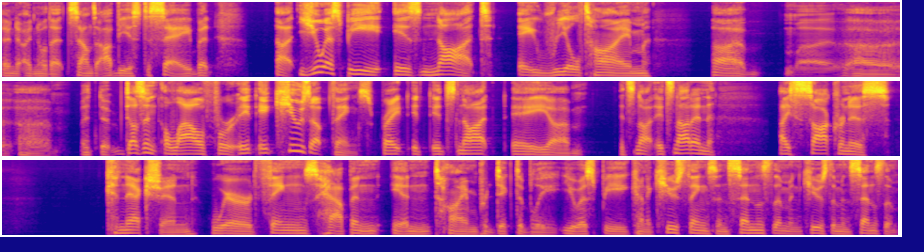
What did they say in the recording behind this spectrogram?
And I know that sounds obvious to say, but uh, USB is not a real time. Uh, uh, uh, it doesn't allow for it. It queues up things, right? It, it's not a. Um, it's not. It's not an isochronous connection where things happen in time predictably. USB kind of queues things and sends them and queues them and sends them.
